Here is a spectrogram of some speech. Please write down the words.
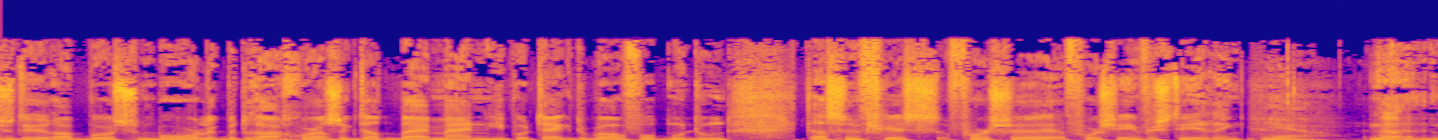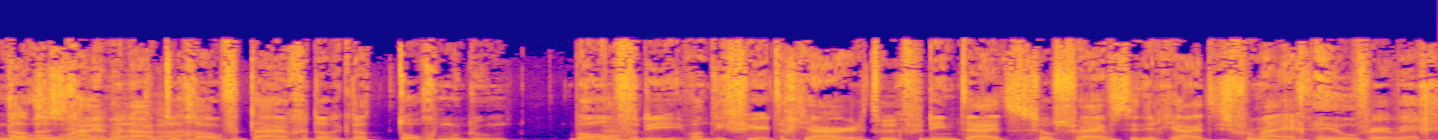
60.000 euro borst een behoorlijk bedrag. Hoor. Als ik dat bij mijn hypotheek erbovenop moet doen, dat is een forse, forse investering. Ja, dat, uh, dat hoe, hoe ga je me nou waar. toch overtuigen dat ik dat toch moet doen? Behalve ja. die, want die 40 jaar terugverdientijd, zelfs 25 jaar, het is voor mij echt heel ver weg.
